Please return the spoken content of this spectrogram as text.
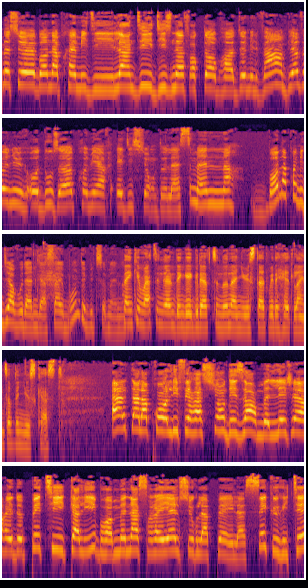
Monsieur, bon après-midi. Lundi 19 octobre 2020, bienvenue aux 12h, première édition de la semaine. Bon après-midi à vous, Dan Gassa, et bon début de semaine. Thank you, Martin Dengue. Good afternoon, and you start with the headlines of the newscast. Halte à la prolifération des armes légères et de petit calibre, menace réelle sur la paix et la sécurité.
